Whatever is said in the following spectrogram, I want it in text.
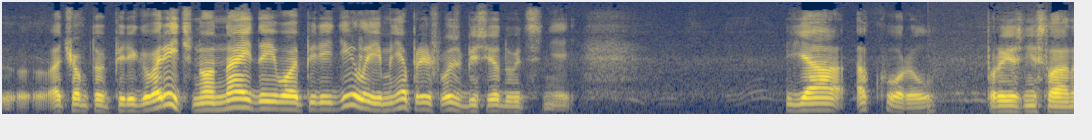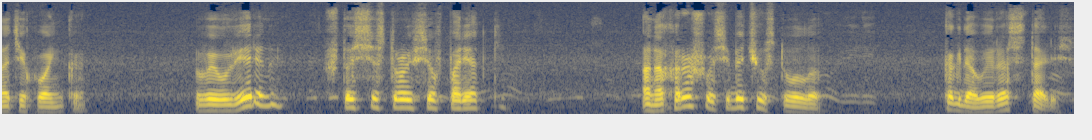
э, о чем-то переговорить, но Найда его опередила, и мне пришлось беседовать с ней. «Я окорил», — произнесла она тихонько. «Вы уверены, что с сестрой все в порядке?» Она хорошо себя чувствовала, когда вы расстались.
